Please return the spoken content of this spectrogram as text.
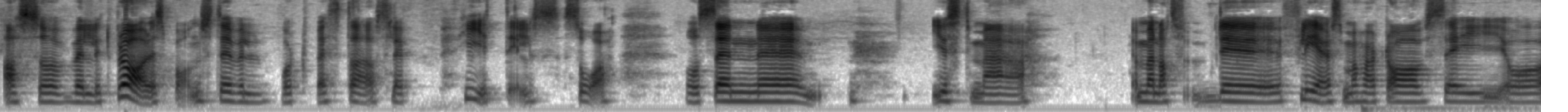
alltså, väldigt bra respons. Det är väl vårt bästa släpp hittills. Så. Och sen just med menar att det är fler som har hört av sig och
